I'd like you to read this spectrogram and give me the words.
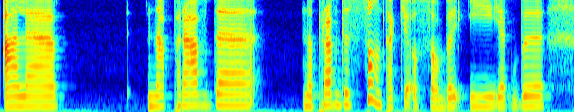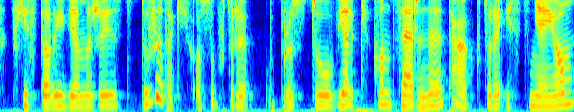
ale naprawdę naprawdę są takie osoby i jakby w historii wiemy, że jest dużo takich osób, które po prostu wielkie koncerny, tak, które istnieją,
